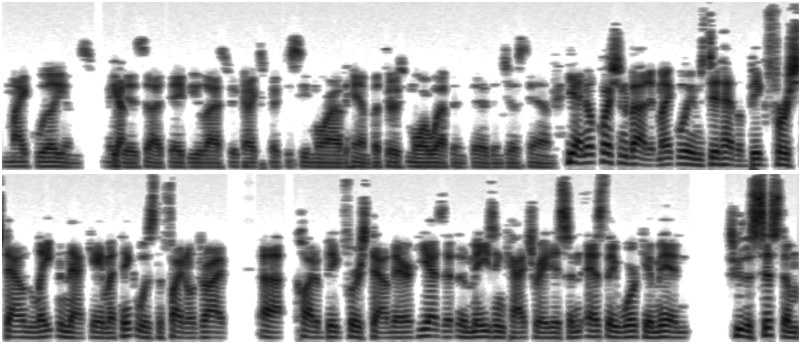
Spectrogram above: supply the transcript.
Mike Williams made yep. his uh, debut last week. I expect to see more out of him, but there's more weapons there than just him. Yeah, no question about it. Mike Williams did have a big first down late in that game. I think it was the final drive. Uh, caught a big first down there. He has an amazing catch radius, and as they work him in to the system,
